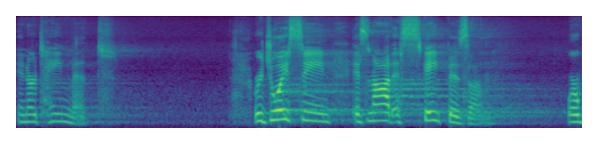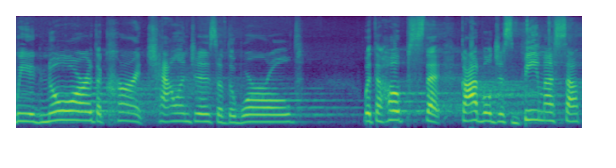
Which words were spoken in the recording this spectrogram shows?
entertainment. Rejoicing is not escapism where we ignore the current challenges of the world with the hopes that God will just beam us up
